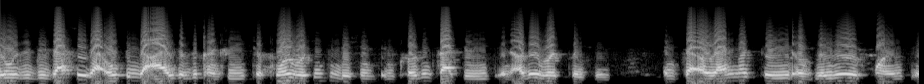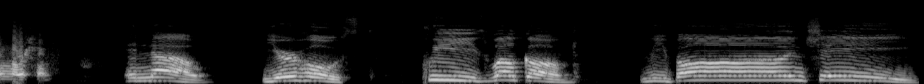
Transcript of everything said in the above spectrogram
It was a disaster that opened the eyes of the country to poor working conditions in clothing factories and other workplaces and set a landmark period of labor reforms in motion. And now, your host, please welcome Liban Sheikh.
